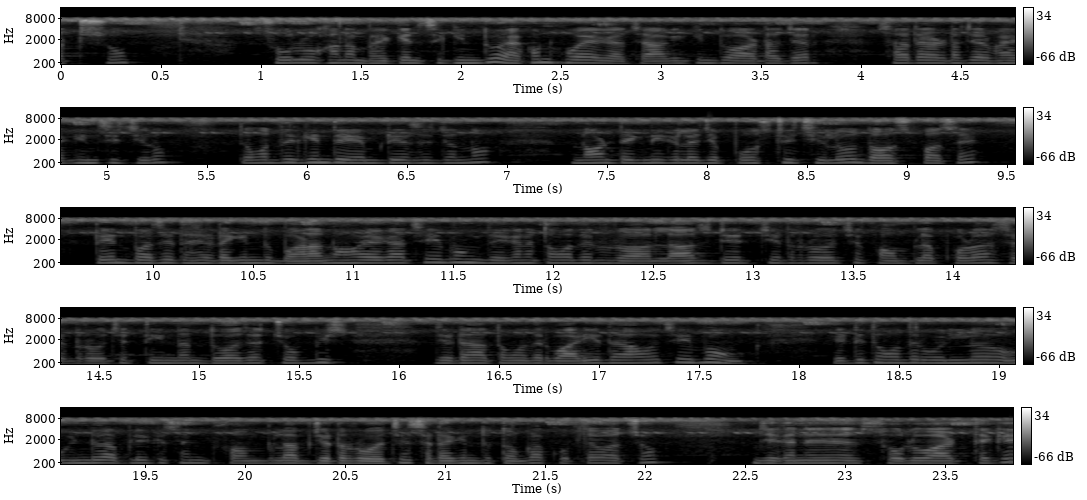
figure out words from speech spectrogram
আটশো ষোলোখানা ভ্যাকেন্সি কিন্তু এখন হয়ে গেছে। আগে কিন্তু আট হাজার সাড়ে আট হাজার ভ্যাকেন্সি ছিল। তোমাদের কিন্তু এমটিএস এর জন্য নন টেকনিক্যালের যে পোস্টটি ছিল দশ পাশে টেন পাশে সেটা কিন্তু বাড়ানো হয়ে গেছে এবং যেখানে তোমাদের লাস্ট ডেট যেটা রয়েছে ফর্ম ফিল আপ করা, সেটা রয়েছে তিন আট দু হাজার চব্বিশ, যেটা তোমাদের বাড়িয়ে দেওয়া হয়েছে এবং এটি তোমাদের window window application form fill up যেটা রয়েছে, সেটা কিন্তু তোমরা করতে পারছ যেখানে ষোলো আট থেকে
